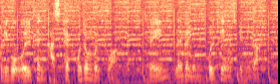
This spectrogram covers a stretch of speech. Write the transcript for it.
그리고 오일 팬 가스켓 고정 볼트와 drain leveling 볼트의 모습입니다.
